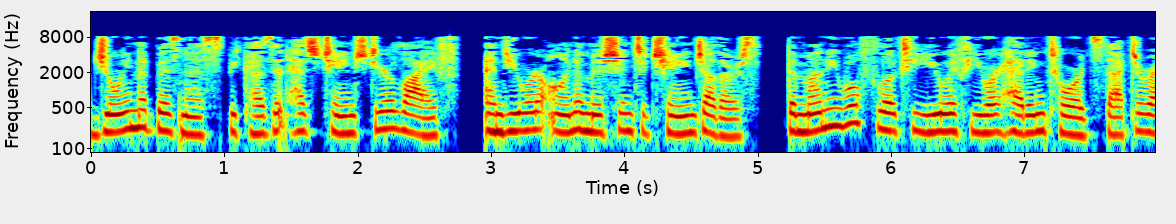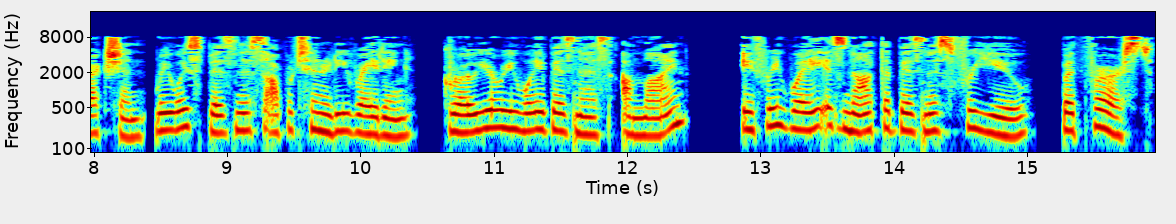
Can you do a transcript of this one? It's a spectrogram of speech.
join the business because it has changed your life, and you are on a mission to change others. The money will flow to you if you are heading towards that direction. Riway's Business Opportunity Rating Grow your Riway business online? If Riway is not the business for you, but first,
